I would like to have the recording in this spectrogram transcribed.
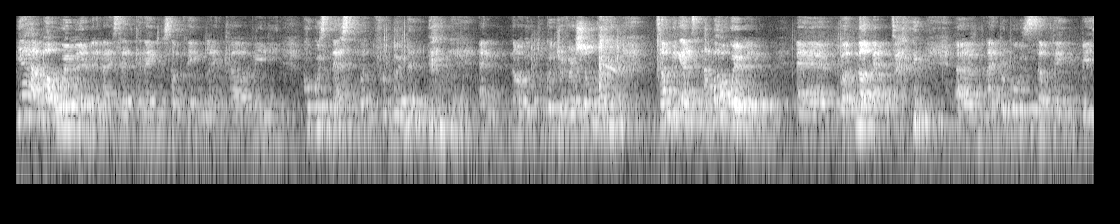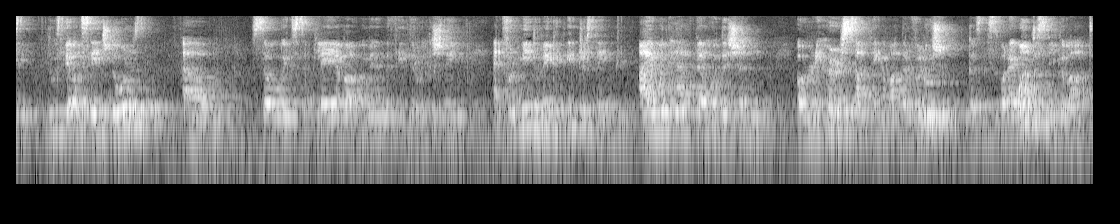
yeah, about women, and I said, can I do something like uh, maybe Cuckoo's Nest, but for women? and no, too controversial. something else about women, uh, but not that. um, I proposed something based loosely on stage doors. Um, so it's a play about women in the theater auditioning. And for me to make it interesting, I would have them audition or rehearse something about the revolution, because this is what I want to speak about.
